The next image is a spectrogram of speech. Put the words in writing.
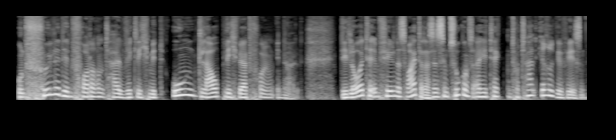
und fülle den vorderen Teil wirklich mit unglaublich wertvollem Inhalt. Die Leute empfehlen das weiter. Das ist im Zukunftsarchitekten total irre gewesen.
